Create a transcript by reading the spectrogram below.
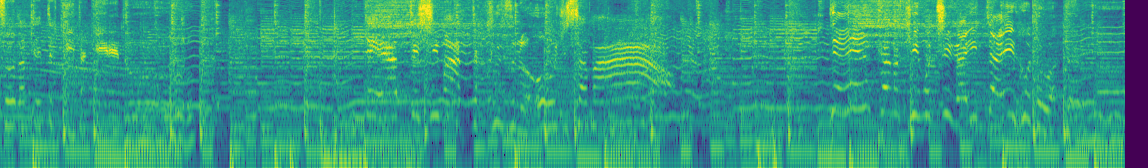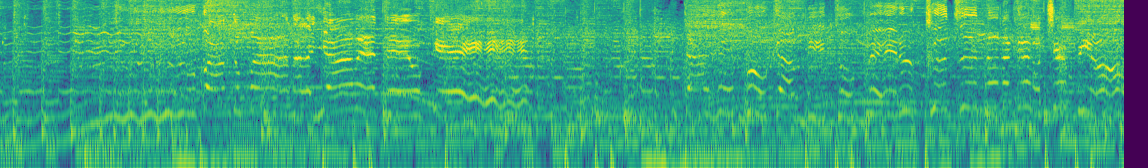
育ててきたけれど。出会ってしまったクズの王子様。殿下の気持ちが痛いほどわかる。バンドマンならやめておけ。誰もが認めるクズの中のチャンピオン。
